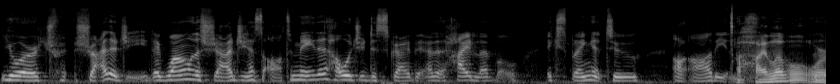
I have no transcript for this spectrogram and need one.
your tr- strategy? Like one of the strategy that's automated. How would you describe it at a high level? Explain it to our audience. A high level or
